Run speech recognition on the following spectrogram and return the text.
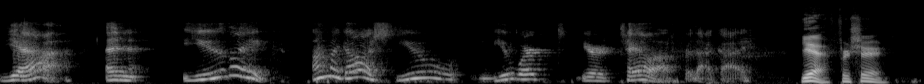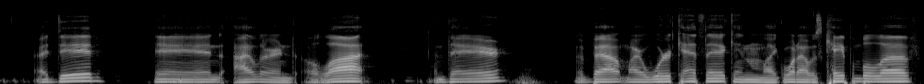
Yeah. And you like, oh my gosh, you you worked your tail off for that guy. Yeah, for sure. I did and I learned a lot there about my work ethic and like what I was capable of.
